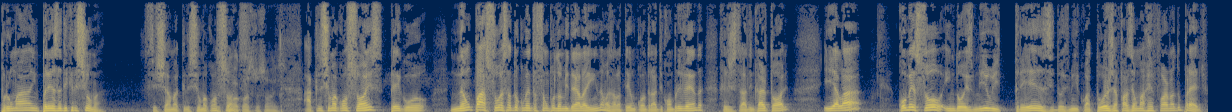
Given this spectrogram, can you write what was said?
para uma empresa de Criciúma. Se chama Criciúma Construções. Criciúma Construções. A Criciúma Construções pegou, não passou essa documentação para o nome dela ainda, mas ela tem um contrato de compra e venda registrado em cartório. E ela começou em 2013, 2014 a fazer uma reforma do prédio.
